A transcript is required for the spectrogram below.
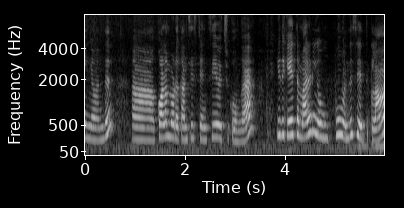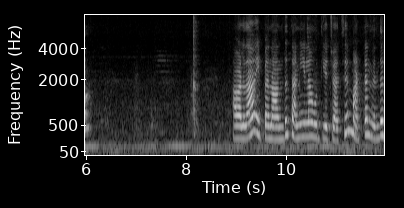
நீங்கள் வந்து குழம்போட கன்சிஸ்டன்சியை வச்சுக்கோங்க. இதுக்கேற்ற மாதிரி நீங்கள் உப்பும் வந்து சேர்த்துக்கலாம். அவ்வளோதான் இப்போ நான் வந்து தண்ணியெல்லாம் ஊற்றி வச்சாச்சு. மட்டன் வந்து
